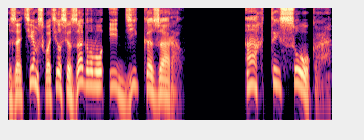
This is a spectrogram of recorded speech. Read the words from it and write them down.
затем схватился за голову и дико заорал. «Ах ты, сука!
